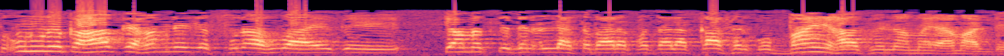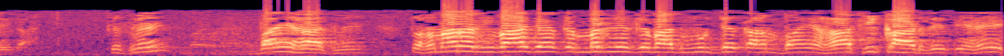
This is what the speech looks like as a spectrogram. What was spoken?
تو انہوں نے کہا کہ ہم نے یہ سنا ہوا ہے کہ قیامت کے دن اللہ تبارک و تعالیٰ کافر کو بائیں ہاتھ میں نام اعمال دے گا۔ کس میں؟ بائیں ہاتھ میں۔ تو ہمارا رواج ہے کہ مرنے کے بعد مردے کا ہم بائیں ہاتھ ہی کاٹ دیتے ہیں۔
